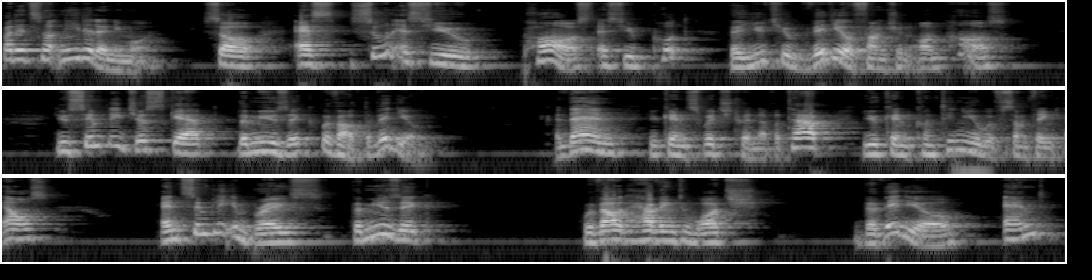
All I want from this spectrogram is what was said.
but it's not needed anymore. So as soon as you pause, as you put the YouTube video function on pause, you simply just get the music without the video. And then you can switch to another tab, you can continue with something else, and simply embrace the music without having to watch the video and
